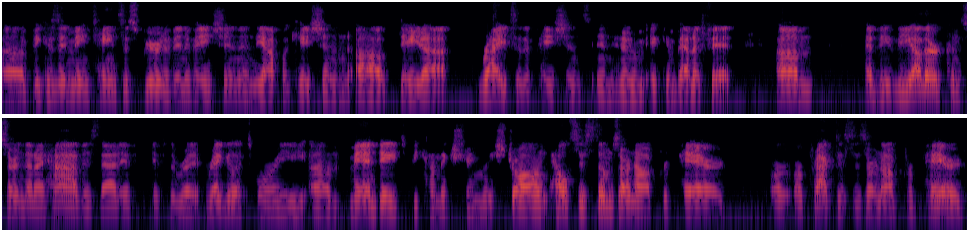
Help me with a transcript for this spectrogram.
uh, because it maintains the spirit of innovation and the application of data right to the patients in whom it can benefit. Um, and the, the other concern that I have is that if, if the re- regulatory um, mandates become extremely strong, health systems are not prepared or, or practices are not prepared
